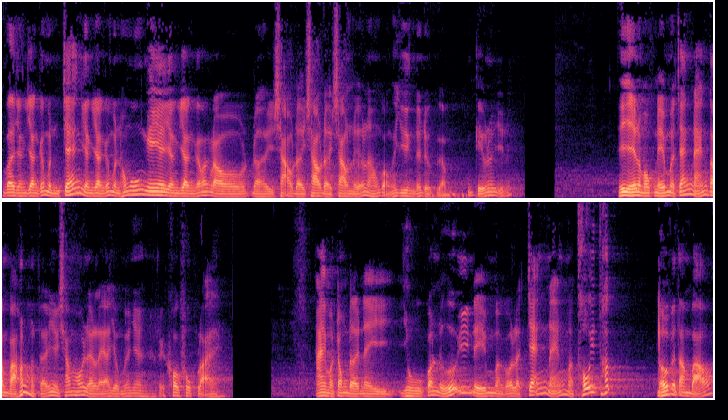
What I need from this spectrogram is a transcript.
Và dần dần cái mình chán, dần dần cái mình không muốn nghe, dần dần cái bắt đầu đời sau đời sau đời sau nữa là không còn cái duyên để được gặp. Kiểu nó vậy đó. Thì vậy là một niệm mà chán nản, tâm bảo là để như sám hối lẹ lẹ dùng thôi nha, để khôi phục lại ai mà trong đời này dù có nửa ý niệm mà gọi là chán nản mà thối thất đối với tam bảo,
